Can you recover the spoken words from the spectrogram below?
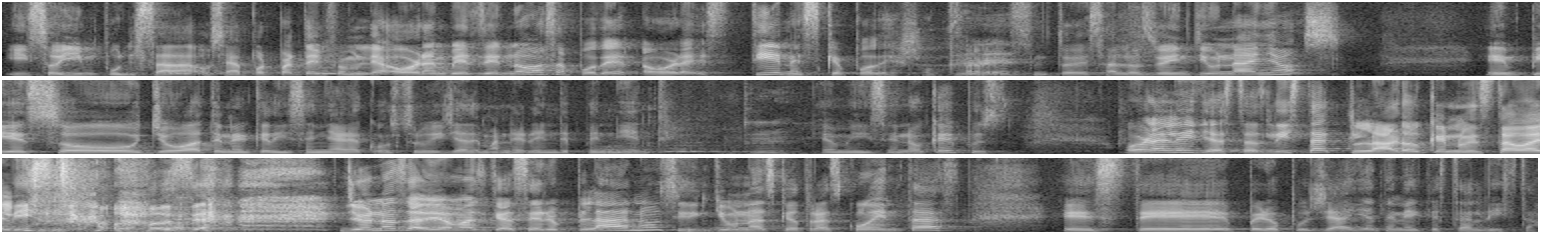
y soy impulsada, o sea, por parte de mi familia, ahora en vez de no vas a poder, ahora es tienes que poder, ¿sabes? Entonces a los 21 años empiezo yo a tener que diseñar y a construir ya de manera independiente. Okay. Ya me dicen, ok, pues órale, ya estás lista. Claro que no estaba lista. o sea, yo no sabía más que hacer planos y que unas que otras cuentas, este, pero pues ya, ya tenía que estar lista.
